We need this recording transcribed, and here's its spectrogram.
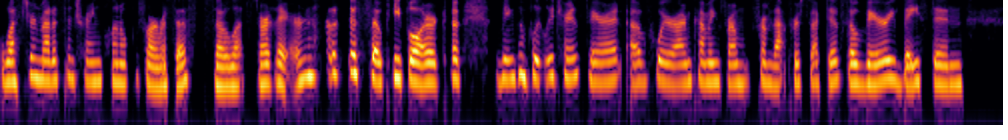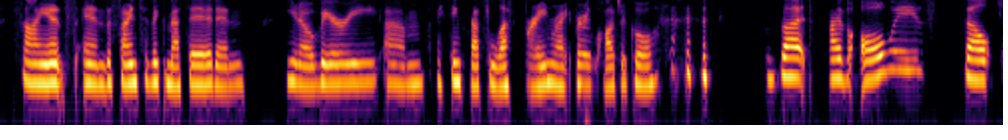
Western medicine trained clinical pharmacist. So let's start there. so people are co- being completely transparent of where I'm coming from from that perspective. So very based in science and the scientific method and you know very um I think that's left brain right very logical. but I've always felt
